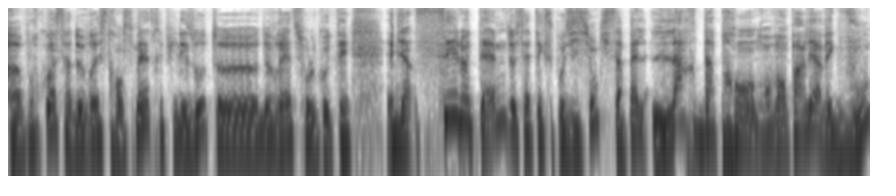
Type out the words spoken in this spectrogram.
Euh, pourquoi ça devrait se transmettre et puis les autres euh, devraient être sur le côté? Eh bien, c'est le thème de cette exposition qui s'appelle L'art d'apprendre. On va en parler avec vous.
